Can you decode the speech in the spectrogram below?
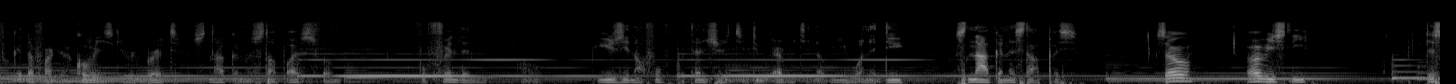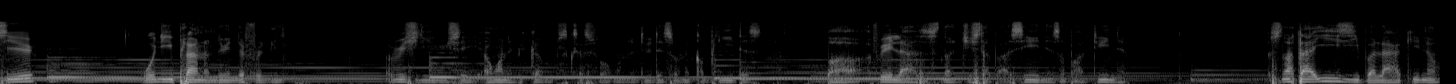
Forget the fact that COVID is giving birth. It's not gonna stop us from fulfilling or using our full potential to do everything that we want to do. It's not gonna stop us. So, obviously, this year, what do you plan on doing differently? Obviously, you say, I want to become successful, I want to do this, I want to complete this. But I realize it's not just about saying, it's about doing it. It's not that easy, but like, you know,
